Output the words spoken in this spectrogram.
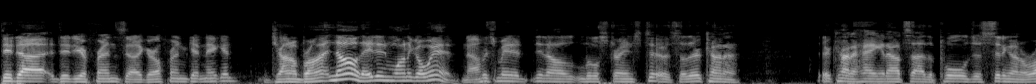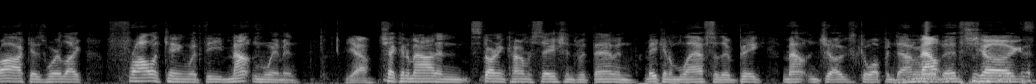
did uh did your friend's uh, girlfriend get naked? John O'Brien? No, they didn't want to go in. No? which made it you know a little strange too. So they're kind of they're kind of hanging outside the pool, just sitting on a rock as we're like frolicking with the mountain women, Yeah. checking them out and starting conversations with them and making them laugh. So their big mountain jugs go up and down a Mountain little bit. jugs.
